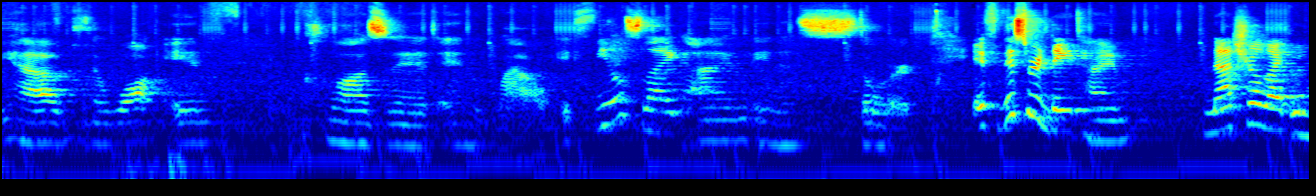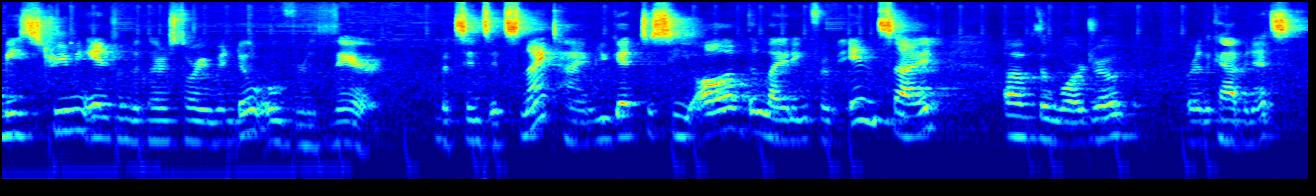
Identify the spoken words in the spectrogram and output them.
we have the walk-in closet. And wow, it feels like I'm in a store. If this were daytime, natural light would be streaming in from the clerestory window over there. But since it's nighttime, you get to see all of the lighting from inside of the wardrobe or the cabinets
